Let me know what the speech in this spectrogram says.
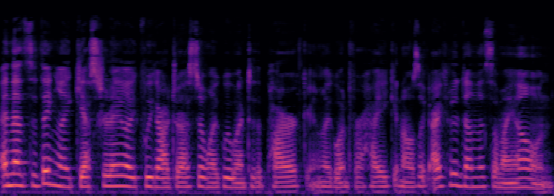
and that's the thing like yesterday like we got dressed and like we went to the park and like went for a hike and I was like I could have done this on my own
